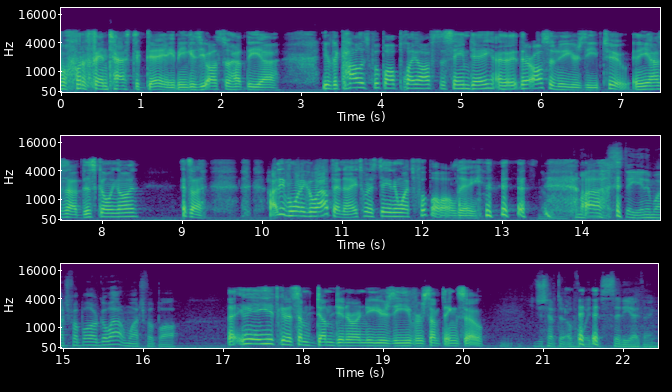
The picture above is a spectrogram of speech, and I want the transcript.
what a fantastic day! I mean, because you also have the uh, you have the college football playoffs the same day. They're also New Year's Eve too, and you also have this going on. It's a. I don't even want to go out that night. I just want to stay in and watch football all day. no, come on, uh, stay in and watch football, or go out and watch football. Uh, yeah, you just go to some dumb dinner on New Year's Eve or something. So you just have to avoid the city, I think.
